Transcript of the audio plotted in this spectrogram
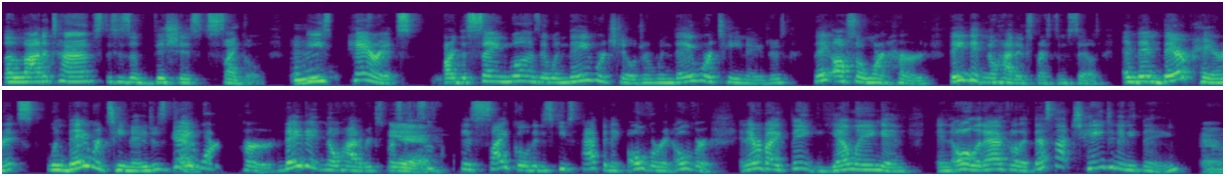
A lot of times, this is a vicious cycle. Mm-hmm. These parents are the same ones that when they were children, when they were teenagers, they also weren't heard. They didn't know how to express themselves. And then their parents, when they were teenagers, yeah. they weren't heard. They didn't know how to express yeah. This, this cycle that just keeps happening over and over. And everybody think yelling and and all of that, that's not changing anything. Yeah.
